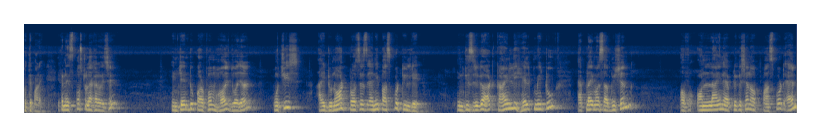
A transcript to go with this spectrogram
হতে পারে। এখানে স্পষ্ট লেখা রয়েছে ইন্টেন্ট টু পারফর্ম হজ দু হাজার পঁচিশ I do not process any passport till date in this regard kindly help me to apply my submission of online application of passport and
